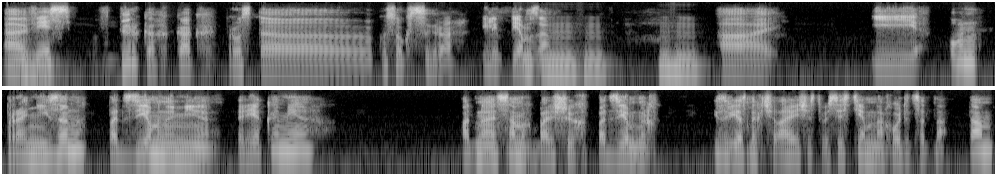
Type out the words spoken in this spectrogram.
mm-hmm. весь в дырках, как просто кусок сыра или пемза. Mm-hmm. Mm-hmm. И он пронизан подземными реками. Одна из самых больших подземных известных человечеству систем находится там.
